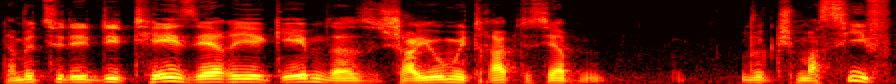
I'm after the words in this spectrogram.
Dann wird es wieder die T-Serie geben. Das Xiaomi treibt es ja wirklich massiv,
